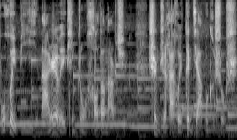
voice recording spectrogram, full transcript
不会比以男人为听众好到哪儿去，甚至还会更加不可收拾。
